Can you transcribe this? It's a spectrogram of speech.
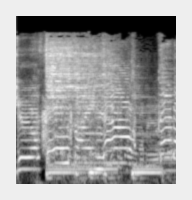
You'll think by now.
